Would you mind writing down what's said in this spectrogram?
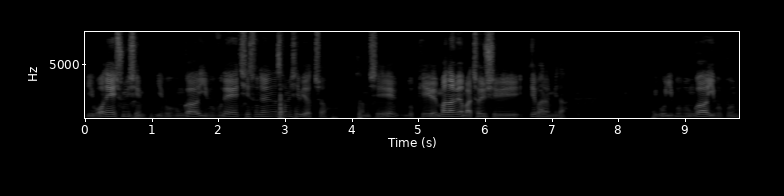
이 원의 중심 이 부분과 이 부분의 치수는 30이었죠. 30 높이 웬만하면 맞춰주시기 바랍니다. 그리고 이 부분과 이 부분.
